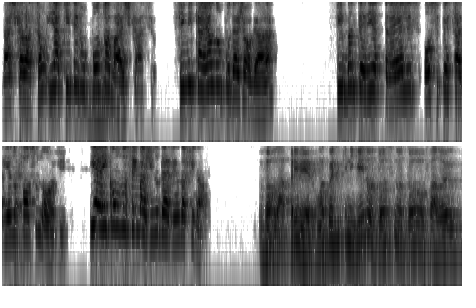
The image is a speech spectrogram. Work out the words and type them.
na escalação, e aqui teve um ponto hum. a mais, Cássio. Se Mikael não puder jogar, se manteria Trellis ou se pensaria certo. no falso 9. E aí, como você imagina o desenho da final? Vamos lá. Primeiro, uma coisa que ninguém notou, se notou, falou,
